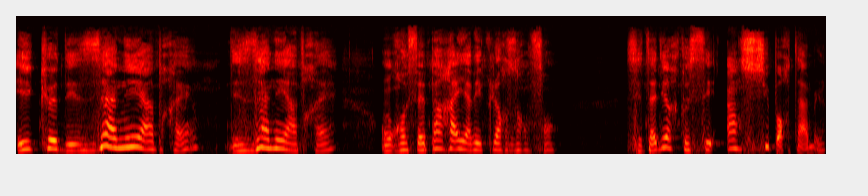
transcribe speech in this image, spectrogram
et que des années après, des années après, on refait pareil avec leurs enfants. C'est-à-dire que c'est insupportable.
